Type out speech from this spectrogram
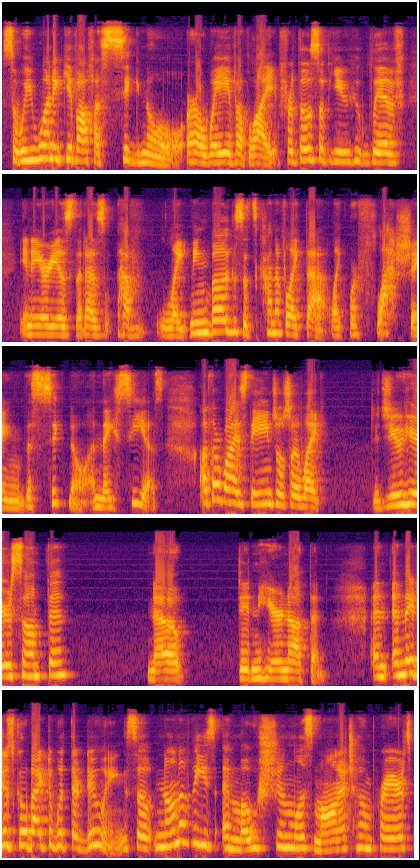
So we want to give off a signal or a wave of light. For those of you who live in areas that has have lightning bugs, it's kind of like that. Like we're flashing the signal and they see us. Otherwise, the angels are like, "Did you hear something?" No, didn't hear nothing. And, and they just go back to what they're doing. So none of these emotionless monotone prayers,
